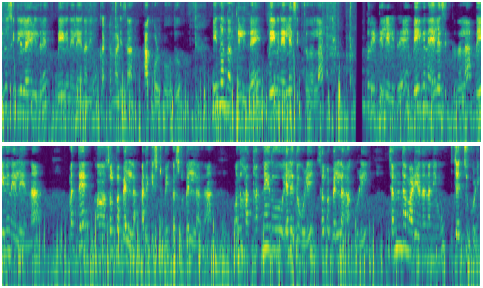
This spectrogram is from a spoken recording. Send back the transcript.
ಇದು ಸಿಗಲಿಲ್ಲ ಹೇಳಿದರೆ ಬೇವಿನ ಎಲೆಯನ್ನು ನೀವು ಕಟ್ ಮಾಡಿ ಸಹ ಹಾಕ್ಕೊಳ್ಬೋದು ಇನ್ನೊಂದು ಅಂತೇಳಿದರೆ ಬೇವಿನ ಎಲೆ ಸಿಗ್ತದಲ್ಲ. ಒಂದು ರೀತಿಯಲ್ಲಿ ಹೇಳಿದರೆ ಬೇವಿನ ಎಲೆ ಸಿಗ್ತದಲ್ಲ, ಬೇವಿನ ಎಲೆಯನ್ನು ಮತ್ತು ಸ್ವಲ್ಪ ಬೆಲ್ಲ, ಅದಕ್ಕೆ ಎಷ್ಟು ಬೇಕಷ್ಟು ಬೆಲ್ಲನ ಒಂದು ಹತ್ತು ಹದಿನೈದು ಎಲೆ ತಗೊಳ್ಳಿ, ಸ್ವಲ್ಪ ಬೆಲ್ಲ ಹಾಕ್ಕೊಳ್ಳಿ ಚಂದ ಮಾಡಿ ಅದನ್ನು ನೀವು ಜಜ್ಜಿಕೊಳ್ಳಿ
